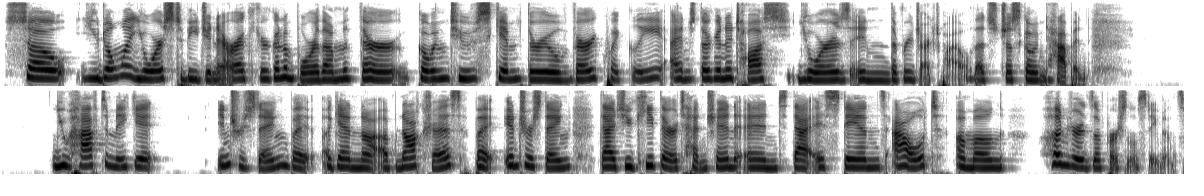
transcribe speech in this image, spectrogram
So you don't want yours to be generic. You're going to bore them. They're going to skim through very quickly and they're going to toss yours in the reject pile. That's just going to happen. You have to make it interesting, but again, not obnoxious, but interesting that you keep their attention and that it stands out among hundreds of personal statements.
